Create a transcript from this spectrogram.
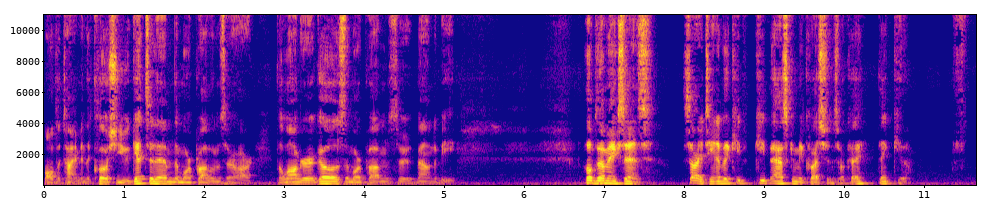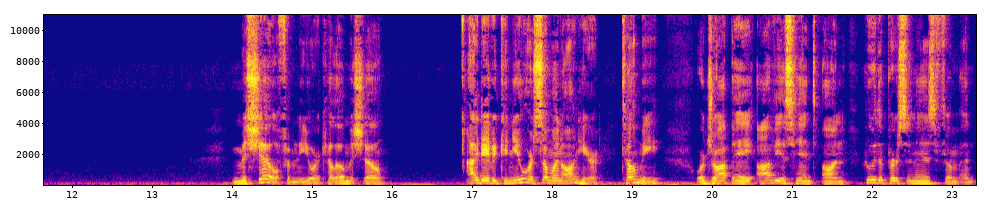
all the time. And the closer you get to them, the more problems there are. The longer it goes, the more problems there's bound to be. Hope that makes sense. Sorry, Tina, but keep keep asking me questions, okay? Thank you. Michelle from New York. Hello, Michelle. Hi, David. Can you or someone on here tell me or drop a obvious hint on who the person is from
